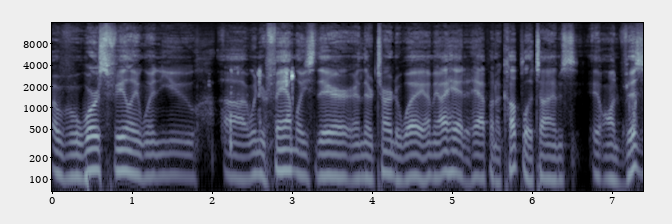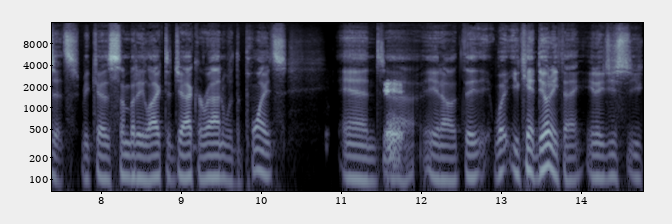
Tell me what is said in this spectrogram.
of a worse feeling when you uh, when your family's there and they're turned away. I mean, I had it happen a couple of times on visits because somebody liked to jack around with the points, and uh, you know, they what you can't do anything. You know, you just you,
